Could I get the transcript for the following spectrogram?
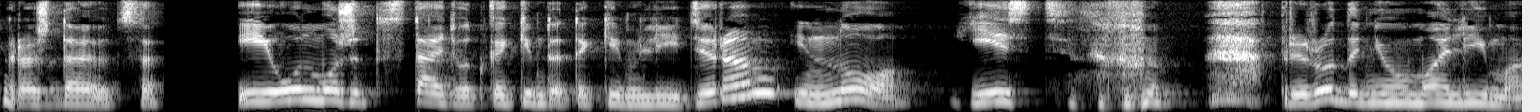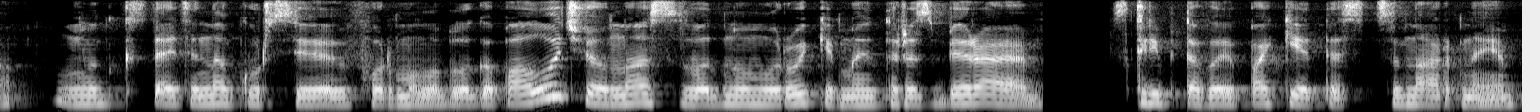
рождаются. И он может стать вот каким-то таким лидером, но есть природа неумолима. Вот, кстати, на курсе «Формула благополучия» у нас в одном уроке мы это разбираем. Скриптовые пакеты сценарные.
